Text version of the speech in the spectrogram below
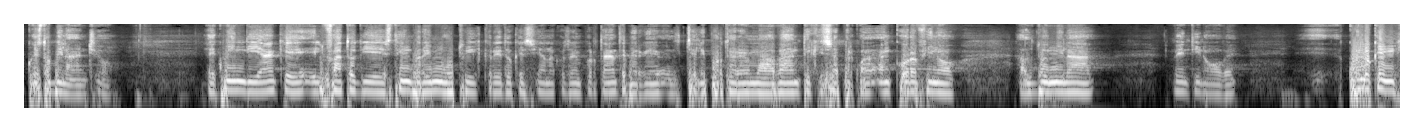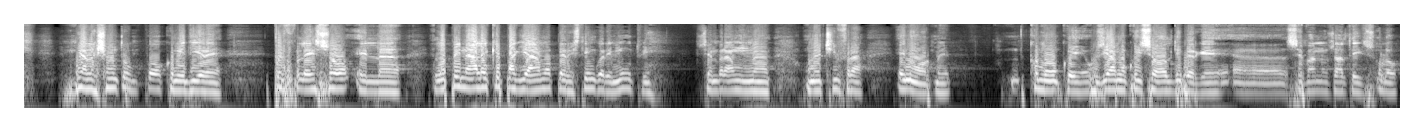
questo bilancio e quindi anche il fatto di estinguere i mutui credo che sia una cosa importante perché ce li porteremo avanti chissà per quando, ancora fino al 2029. Quello che mi ha lasciato un po' come dire perplesso è la, la penale che paghiamo per estinguere i mutui, sembra una, una cifra enorme. Comunque usiamo quei soldi perché eh, se vanno usati solo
